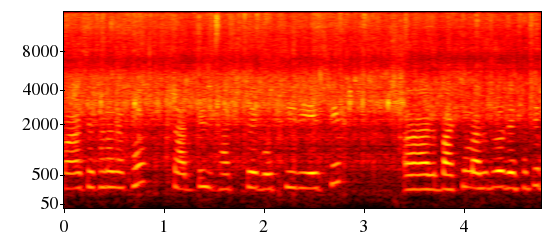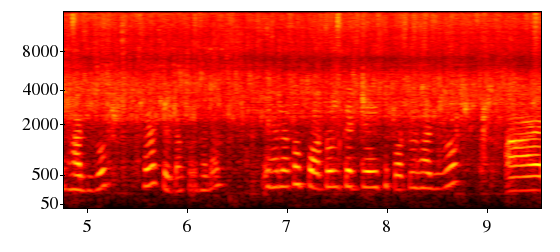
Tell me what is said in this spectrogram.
মাছ এখানে দেখো, চার পিস ভাজতে বসিয়ে দিয়েছি। আর বাকি মাছগুলো রেখেছি ভাজবো। ঠিক আছে? দেখো এখানে। এখানে দেখো পটল কেটে নিয়েছি, পটল ভাজবো। আর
